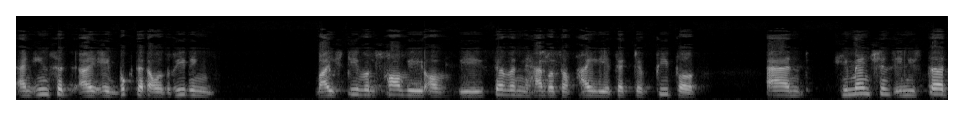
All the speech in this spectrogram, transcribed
an insert, a, a book that I was reading by Stephen Covey of the Seven Habits of Highly Effective People. And he mentions in his third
